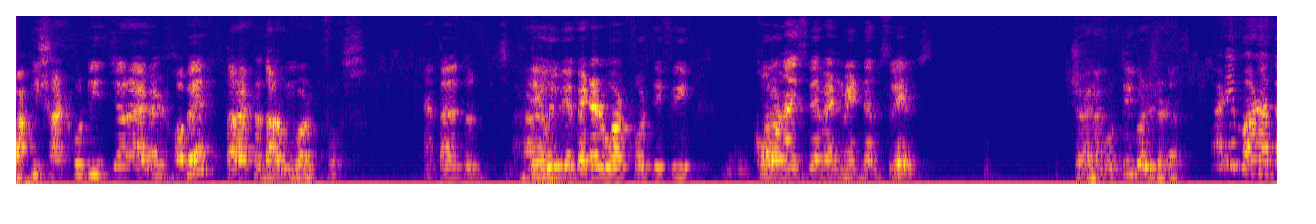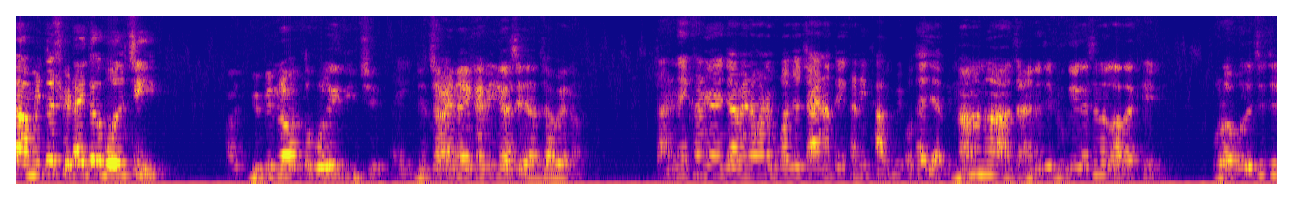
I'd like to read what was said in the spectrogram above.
বাকি ষাট কোটি যারা অ্যাডাল্ট হবে তারা একটা দারুণ ওয়ার্ক ফোর্স হ্যাঁ তাহলে তো। They will be a better workforce if you colonise them and made them slaves China করতেই পারে সেটা। আরে বাড়া তা আমি তো সেটাই তো বলছি। বিপিন রাওয়াত তো বলেই দিচ্ছে যে চায়না এখানেই আছে আর যাবে না। চায়না এখানে যাবে না মানে বলছে চায়না তো এখানেই থাকবে কোথায় যাবে? না না না চায়না যে ঢুকে গেছে না লাদাখে ওরা বলেছে যে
